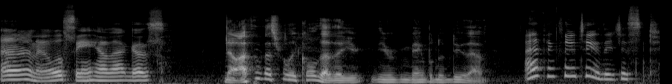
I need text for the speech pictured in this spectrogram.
don't know. We'll see how that goes. No, I think that's really cool though that you're you're able to do that. I think so too. They just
